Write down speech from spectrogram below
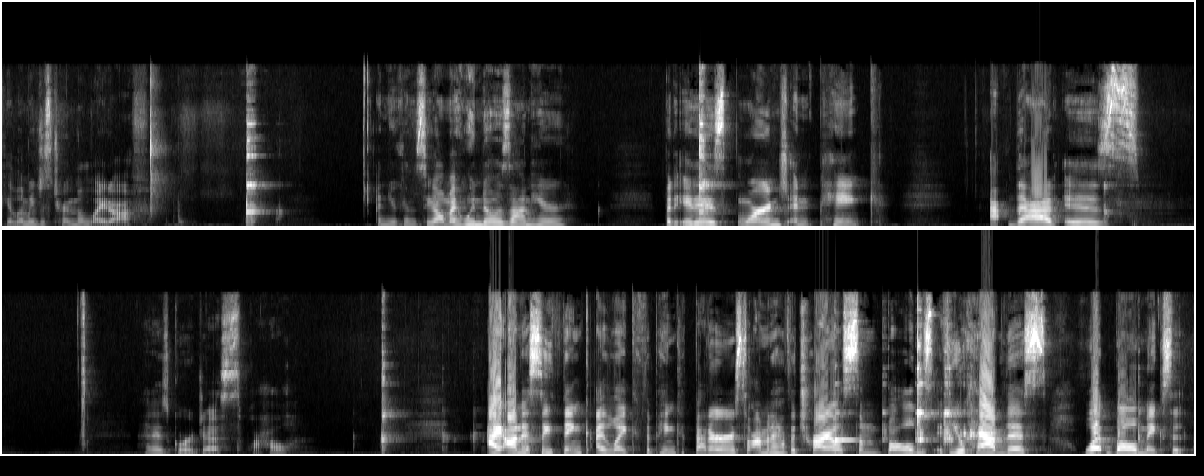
Okay, let me just turn the light off. And you can see all my windows on here. But it is orange and pink. That is, that is gorgeous. Wow. I honestly think I like the pink better. So I'm going to have to trial some bulbs. If you have this, what bulb makes it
